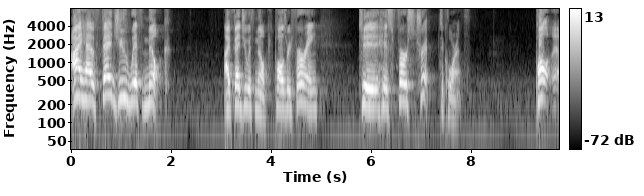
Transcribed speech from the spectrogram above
I have fed you with milk. I fed you with milk. Paul's referring to his first trip to Corinth. Paul, uh,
